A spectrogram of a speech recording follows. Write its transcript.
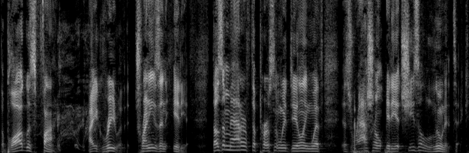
The blog was fine. I agreed with it. Trenny's an idiot. Doesn't matter if the person we're dealing with is rational idiot. She's a lunatic.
